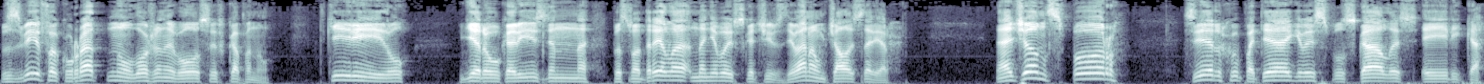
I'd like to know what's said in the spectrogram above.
взбив аккуратно уложенные волосы в копну. «Кирилл!» Гера укоризненно посмотрела на него и, вскочив с дивана, умчалась наверх. «О чем спор?» Сверху, потягиваясь, спускалась Эрика.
